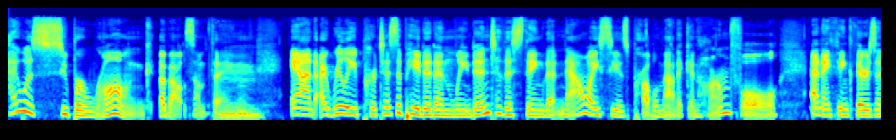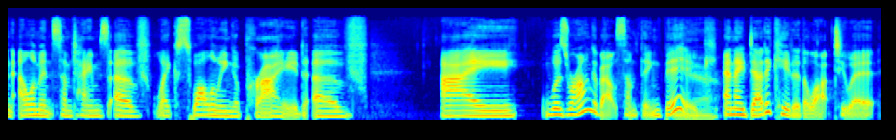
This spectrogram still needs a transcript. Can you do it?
I was super wrong about something. Mm. And I really participated and leaned into this thing that now I see as problematic and harmful. And I think there's an element sometimes of like swallowing a pride of I was wrong about something big Yeah. and I dedicated a lot to it.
